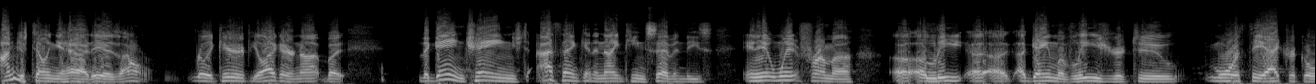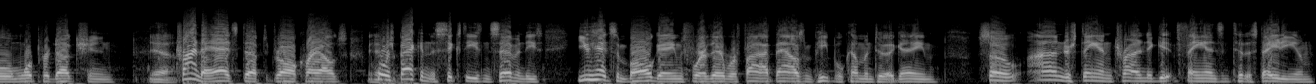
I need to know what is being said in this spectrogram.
I'm just telling you how it is. I don't really care if you like it or not, but the game changed, I think, in the 1970s, and it went from a a, a, le- a, a game of leisure to more theatrical, more production. Yeah. Trying to add stuff to draw crowds. Of Yeah. course, back in the 60s and 70s, you had some ball games where there were 5,000 people coming to a game. So I understand trying to get fans into the stadium,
